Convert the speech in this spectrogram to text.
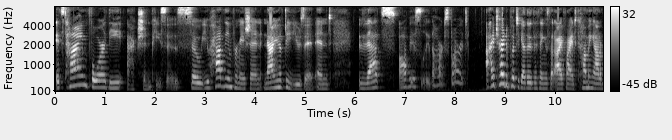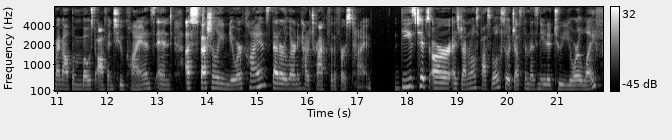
It's time for the action pieces. So you have the information, now you have to use it, and that's obviously the hardest part. I try to put together the things that I find coming out of my mouth the most often to clients, and especially newer clients that are learning how to track for the first time. These tips are as general as possible, so adjust them as needed to your life.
